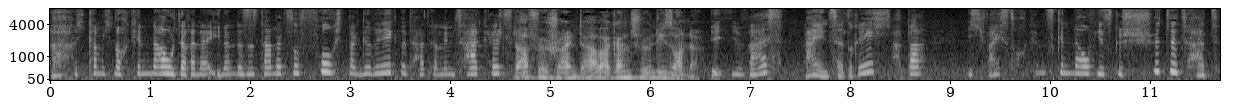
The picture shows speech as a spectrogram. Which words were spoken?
Ach, ich kann mich noch genau daran erinnern, dass es damals so furchtbar geregnet hat an dem Tag, als... Dafür scheint da aber ganz schön die Sonne. Äh, Was? Eins hat recht, aber ich weiß doch ganz genau, wie es geschüttet hat.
